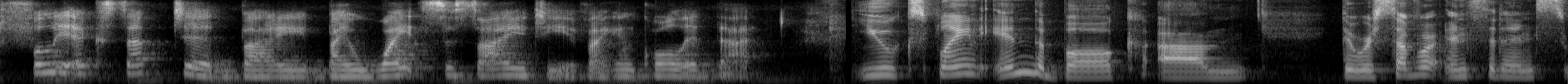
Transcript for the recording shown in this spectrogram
fully accepted by by white society if i can call it that you explained in the book. Um, there were several incidents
